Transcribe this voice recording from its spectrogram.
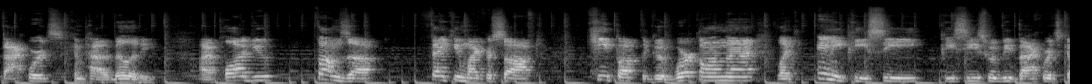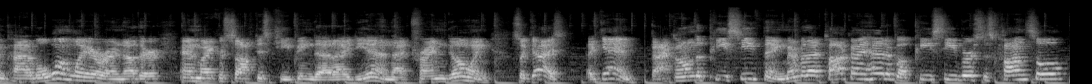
backwards compatibility. I applaud you, thumbs up, thank you Microsoft, keep up the good work on that. Like any PC, PCs would be backwards compatible one way or another, and Microsoft is keeping that idea and that trend going. So guys, again, back on the PC thing. Remember that talk I had about PC versus console?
